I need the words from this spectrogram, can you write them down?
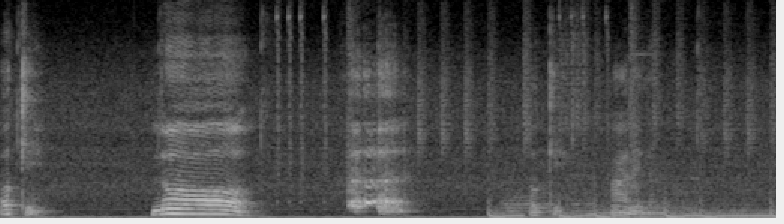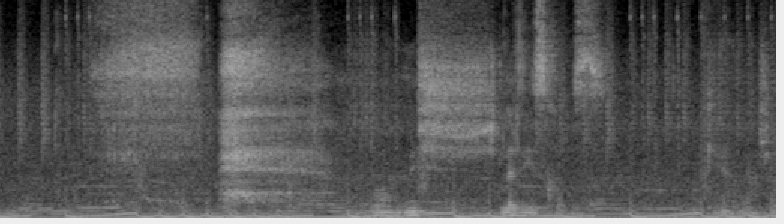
okay. no okay. ما علينا. مش لذيذ خالص. okay أنا عشان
